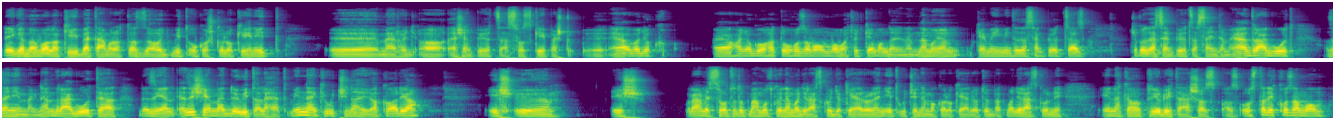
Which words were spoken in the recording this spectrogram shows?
Régebben valaki betámadott azzal, hogy mit okoskolok én itt, mert hogy a S&P 500-hoz képest el vagyok elhanyagolható hozamon van, vagy hogy kell mondani, nem, nem olyan kemény, mint az S&P 500, csak az S&P 500 szerintem eldrágult, az enyém meg nem drágult el, de ez, ilyen, ez is ilyen meddővita lehet. Mindenki úgy csinálja, hogy akarja, és, és rám is szóltatok már múltkor, hogy nem magyarázkodjak erről ennyit, úgyhogy nem akarok erről többet magyarázkodni. Én nekem a prioritás az, az osztalékhozamom,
